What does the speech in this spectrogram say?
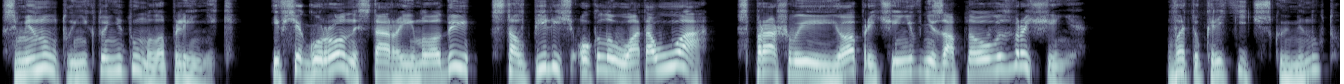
С минуту никто не думал о пленнике, и все гуроны, старые и молодые, столпились около Уа-та-уа, спрашивая ее о причине внезапного возвращения. В эту критическую минуту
